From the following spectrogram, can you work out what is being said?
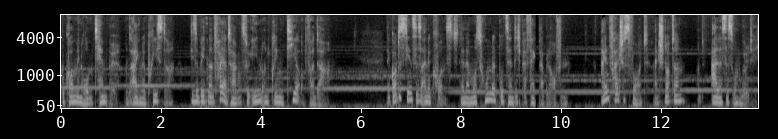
bekommen in Rom Tempel und eigene Priester, diese beten an Feiertagen zu ihnen und bringen Tieropfer dar. Der Gottesdienst ist eine Kunst, denn er muss hundertprozentig perfekt ablaufen. Ein falsches Wort, ein Stottern und alles ist ungültig.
